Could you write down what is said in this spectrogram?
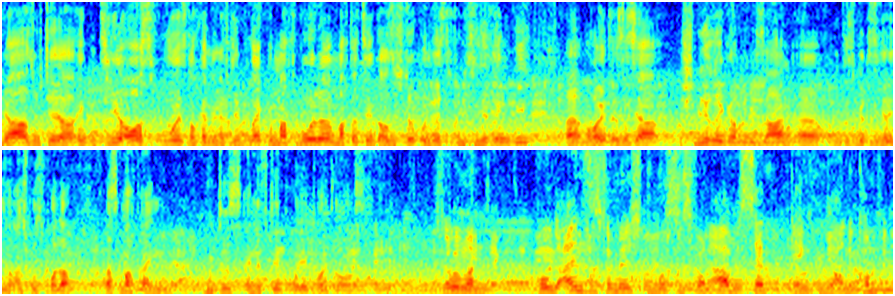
ja, such dir irgendein Tier aus, wo jetzt noch kein NFT-Projekt gemacht wurde, mach da 10.000 Stück und es funktioniert irgendwie. Äh, heute ist es ja schwieriger, würde ich sagen, äh, und es wird sicherlich noch anspruchsvoller. Was macht ein gutes NFT-Projekt heute aus? Ich glaube, man, Punkt 1 ist für mich, du musst es von A bis Z denken wie eine Company.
